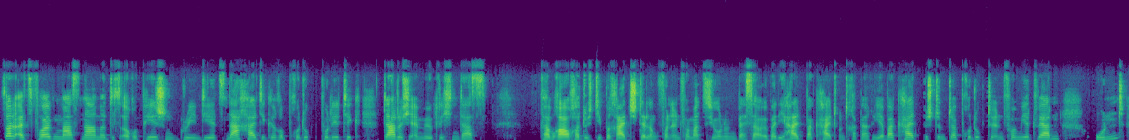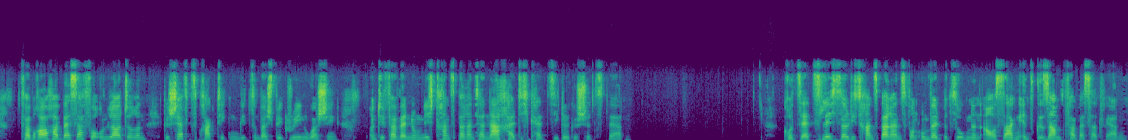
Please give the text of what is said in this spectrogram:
soll als Folgenmaßnahme des europäischen Green Deals nachhaltigere Produktpolitik dadurch ermöglichen, dass Verbraucher durch die Bereitstellung von Informationen besser über die Haltbarkeit und Reparierbarkeit bestimmter Produkte informiert werden und Verbraucher besser vor unlauteren Geschäftspraktiken wie zum Beispiel Greenwashing und die Verwendung nicht transparenter Nachhaltigkeitssiegel geschützt werden. Grundsätzlich soll die Transparenz von umweltbezogenen Aussagen insgesamt verbessert werden.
